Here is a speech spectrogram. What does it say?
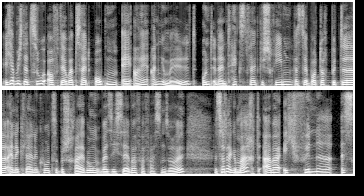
Ich habe mich dazu auf der Website OpenAI angemeldet und in ein Textfeld geschrieben, dass der Bot doch bitte eine kleine kurze Beschreibung über sich selber verfassen soll. Das hat er gemacht, aber ich finde, es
